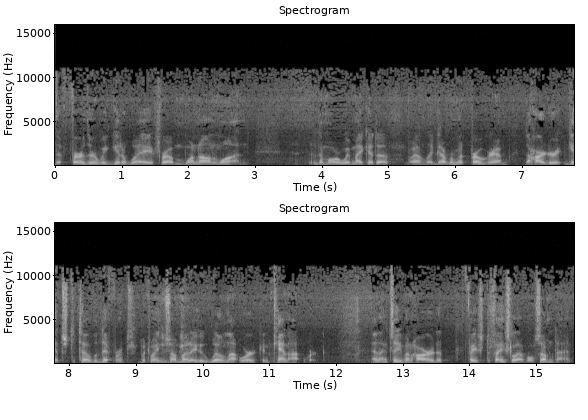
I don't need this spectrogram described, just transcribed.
The further we get away from one-on-one, the more we make it a, well, a government program, the harder it gets to tell the difference between somebody who will not work and cannot work. And that's even hard at face-to-face level sometimes.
